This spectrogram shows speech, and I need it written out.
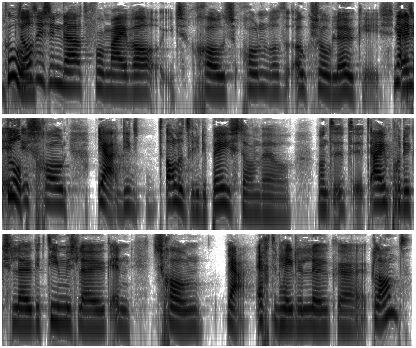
Cool. dat is inderdaad voor mij wel iets groots. Gewoon omdat het ook zo leuk is. Ja, en het klopt. is gewoon, ja, die, alle 3DP's dan wel. Want het, het eindproduct is leuk, het team is leuk. En het is gewoon, ja, echt een hele leuke klant.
